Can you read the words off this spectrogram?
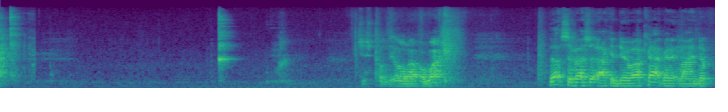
just pulled it all out of whack. That's the best that I can do, I can't get it lined up.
